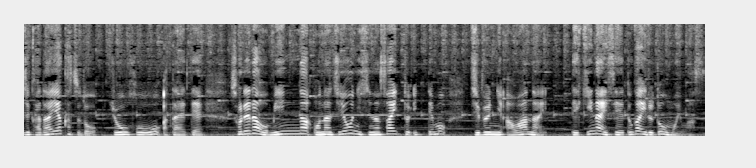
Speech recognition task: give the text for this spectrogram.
じ課題や活動情報を与えてそれらをみんな同じようにしなさいと言っても自分に合わないできない生徒がいると思います。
